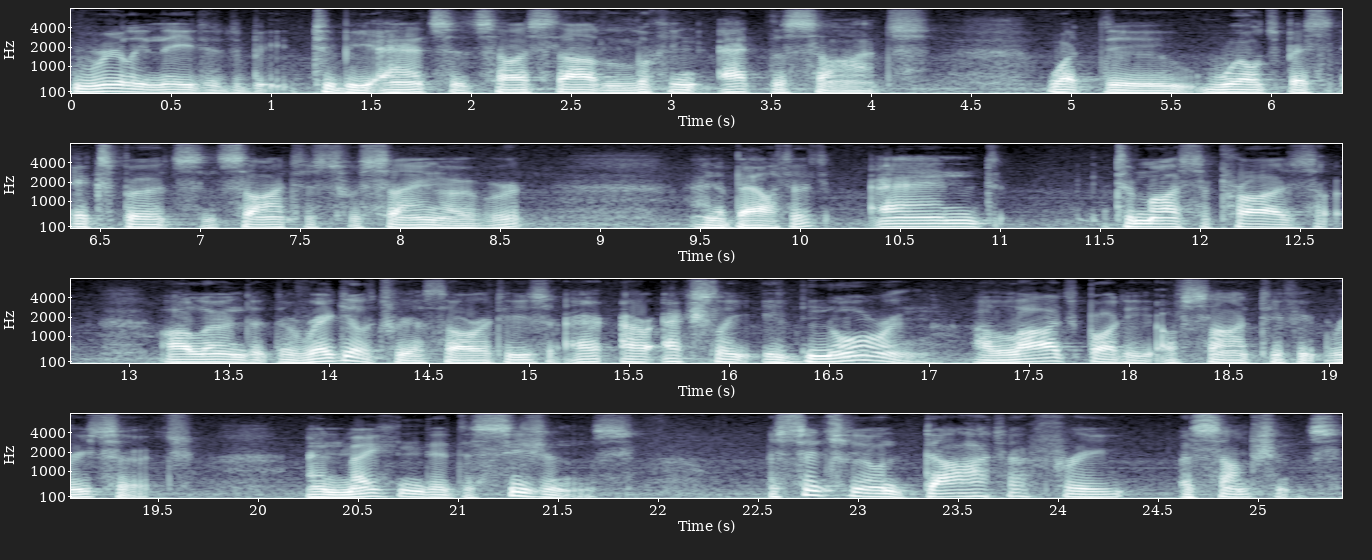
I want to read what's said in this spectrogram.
really needed to be, to be answered, so I started looking at the science what the world's best experts and scientists were saying over it and about it. And to my surprise, I learned that the regulatory authorities are, actually ignoring a large body of scientific research and making their decisions essentially on data-free assumptions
